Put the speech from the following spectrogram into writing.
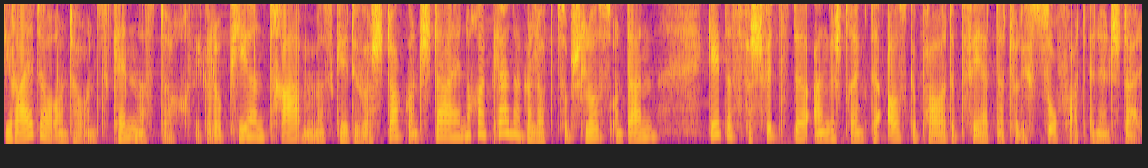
Die Reiter unter uns kennen es doch. Wir galoppieren, traben, es geht über Stock und Stein, noch ein kleiner Galopp zum Schluss und dann geht das verschwitzte, angestrengte, ausgepowerte Pferd natürlich sofort in den Stall.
